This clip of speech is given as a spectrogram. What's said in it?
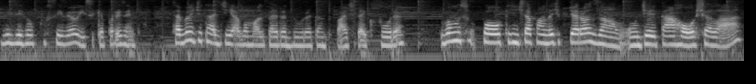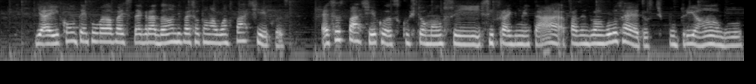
visível possível isso, que é, por exemplo, sabe o ditado de água mole, pedra dura, tanto bate, daí que fura? Vamos supor que a gente está falando de tipo de erosão, onde está a rocha lá, e aí, com o tempo, ela vai se degradando e vai soltando algumas partículas. Essas partículas costumam se, se fragmentar fazendo ângulos retos, tipo um triângulo,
